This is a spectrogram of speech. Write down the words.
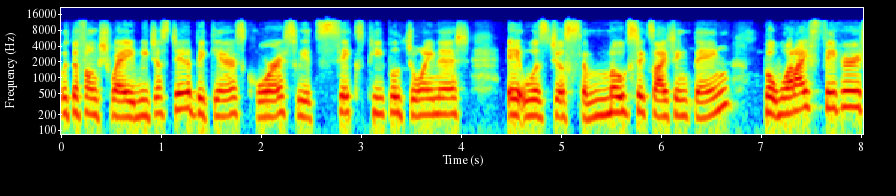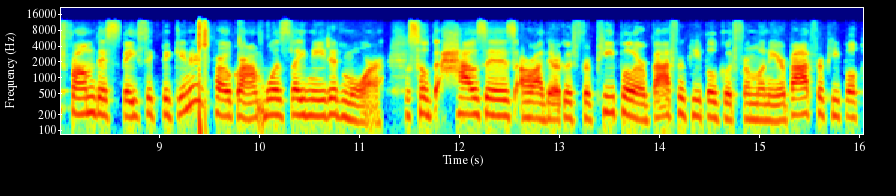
with the feng shui, we just did a beginner's course. We had six people join it. It was just the most exciting thing. But what I figured from this basic beginners program was they needed more. So the houses are either good for people or bad for people, good for money or bad for people.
